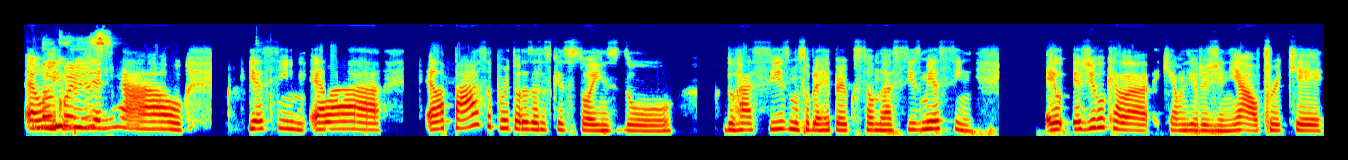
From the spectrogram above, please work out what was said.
É um Não livro conheço. genial! E assim, ela, ela passa por todas essas questões do, do racismo, sobre a repercussão do racismo, e assim, eu, eu digo que, ela, que é um livro genial porque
